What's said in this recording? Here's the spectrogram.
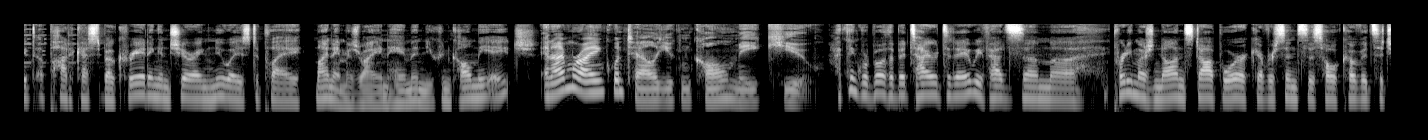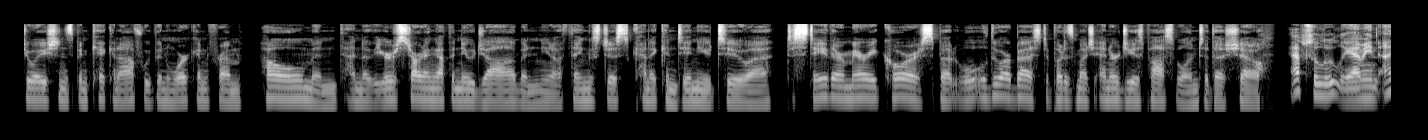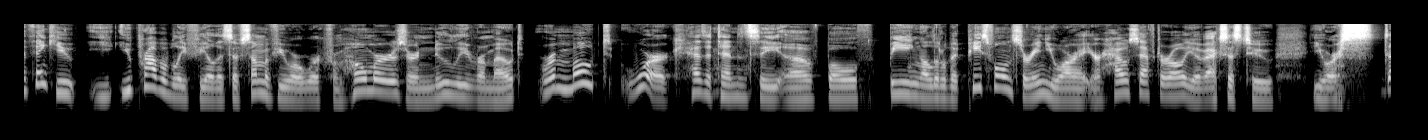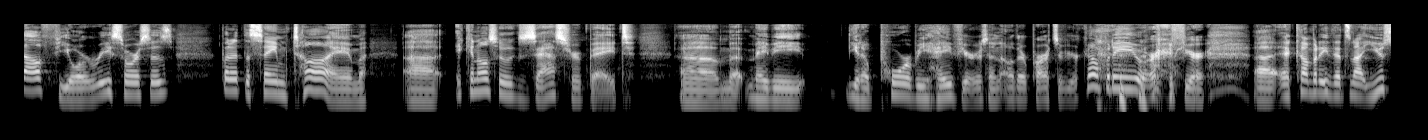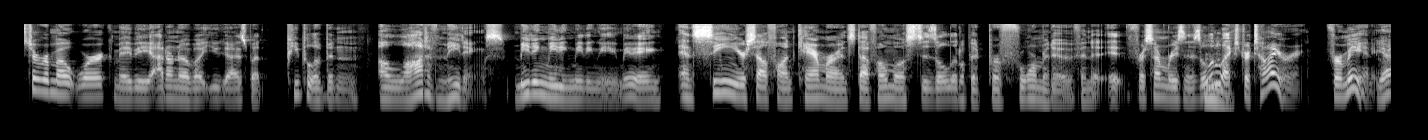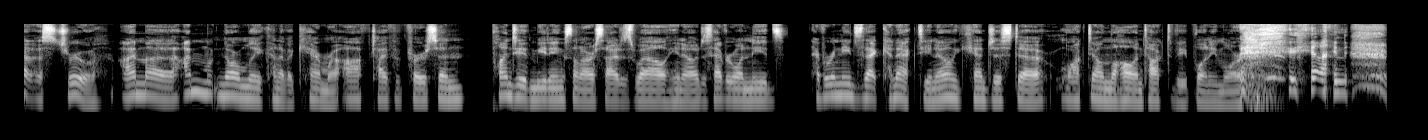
a podcast about creating and sharing new ways to play. My name is Ryan Heyman. You can call me H. And I'm Ryan Quintel. You can call me Q. I think we're both a bit tired today. We've had some uh, pretty much nonstop work ever since this whole COVID situation's been kicking off. We've been working from home, and I know that you're starting up a new job, and you know things just kind of continue to uh, to stay their merry course. But we'll, we'll do our best to put as much energy as possible into the show. Absolutely. I mean, I think you you probably feel this if some of you are work from homers or newly remote. Remote work has a tendency of both being a little bit peaceful and serene. You are at your house after all. You have access to your stuff, your resources, but at the same time, uh, it can also exacerbate um, maybe you know poor behaviors in other parts of your company or if you're uh, a company that's not used to remote work maybe i don't know about you guys but people have been a lot of meetings meeting meeting meeting meeting meeting and seeing yourself on camera and stuff almost is a little bit performative and it, it for some reason is a little mm. extra tiring for me anyway. Yeah that's true. I'm a i'm normally kind of a camera off type of person. Plenty of meetings on our side as well you know just everyone needs everyone needs that connect, you know? You can't just uh, walk down the hall and talk to people anymore. yeah,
